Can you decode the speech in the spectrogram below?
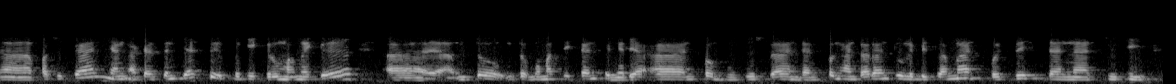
uh, pasukan yang akan sentiasa pergi ke rumah mereka uh, untuk untuk memastikan penyediaan pembungkusan dan penghantaran tu lebih selamat bersih dan uh, suci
